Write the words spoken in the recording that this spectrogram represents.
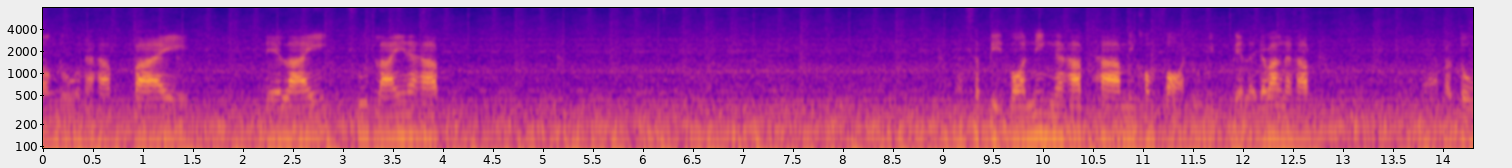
ลองดูนะครับ ไฟ daylight food light นะครับสปีด warning นะครับ time มี comfort ดูมีเปลี่ยนอะไรได้บ้างนะครับ ประตู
